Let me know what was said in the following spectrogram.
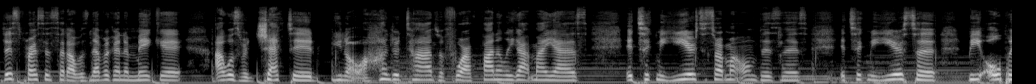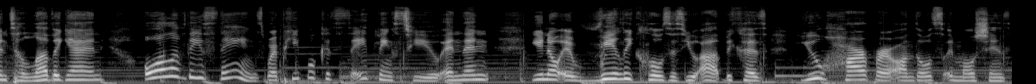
this person said i was never going to make it. I was rejected you know a hundred times before i finally got my yes. It took me years to start my own business. It took me years to be open to love again all of these things where people could say things to you and then you know it really closes you up because you harbor on those emotions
